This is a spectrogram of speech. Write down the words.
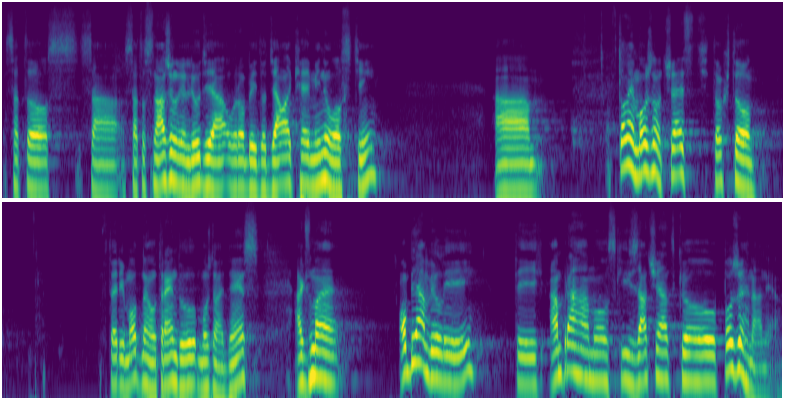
sa to, sa, sa to snažili ľudia urobiť do ďalekej minulosti, a v tom je možno česť tohto vtedy modného trendu, možno aj dnes, ak sme objavili tých abrahamovských začiatkov požehnania.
